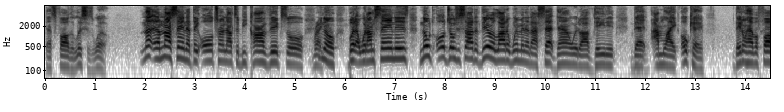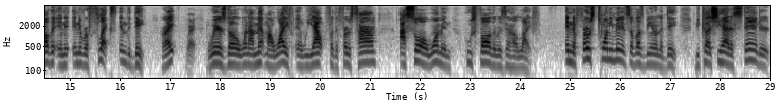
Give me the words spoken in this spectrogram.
that's fatherless as well not I'm not saying that they all turn out to be convicts or right. you know, but what I'm saying is, no, all jokes aside, there are a lot of women that I sat down with or I've dated that I'm like, okay, they don't have a father, and it and it reflects in the date, right? Right. Whereas though when I met my wife and we out for the first time, I saw a woman whose father is in her life. In the first 20 minutes of us being on a date because she had a standard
